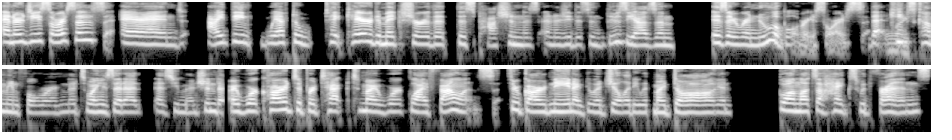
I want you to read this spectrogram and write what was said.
energy sources. And I think we have to take care to make sure that this passion, this energy, this enthusiasm is a renewable resource that keeps coming forward. And that's why you said, as you mentioned, I work hard to protect my work life balance through gardening. I do agility with my dog and go on lots of hikes with friends.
